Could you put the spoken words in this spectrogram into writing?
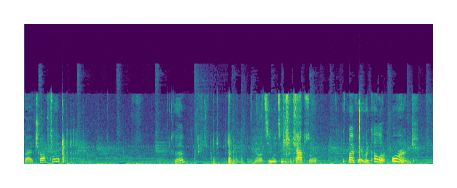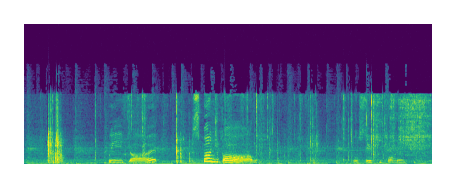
Buy chocolate. Good. Now let's see what's in the capsule. It's my favorite color, orange. We got SpongeBob. Little safety pliers.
